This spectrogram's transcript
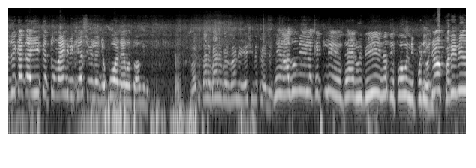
હજી કાકા ઈ કે તું માંડવી ખેંચવી લેજો. ફોન આવ્યો તો આગળ. હવે તો તારે બારે બાર માંડી એસીને ખાઈ લે. ને આજુની એટલે કેટલી ઝાડ ઊભી નથી પવનની પડી જો ફરી નહીં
